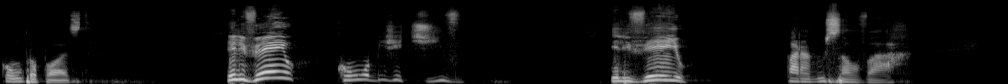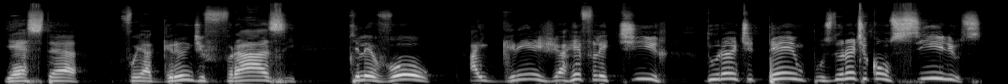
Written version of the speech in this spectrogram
com um propósito. Ele veio com um objetivo. Ele veio para nos salvar. E esta foi a grande frase que levou a igreja a refletir durante tempos, durante concílios,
